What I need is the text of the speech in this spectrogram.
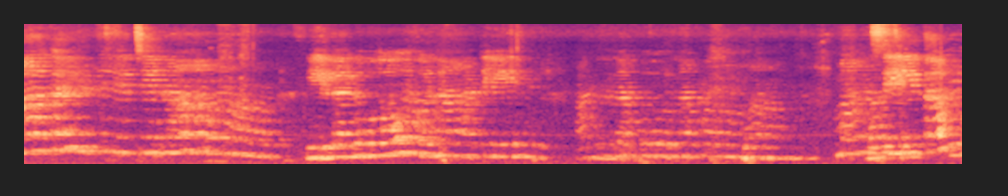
ఆకలి తీర్చిన ఇలలో నాటి అన్నపూర్ణవమ్మ మా సీతమ్మ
